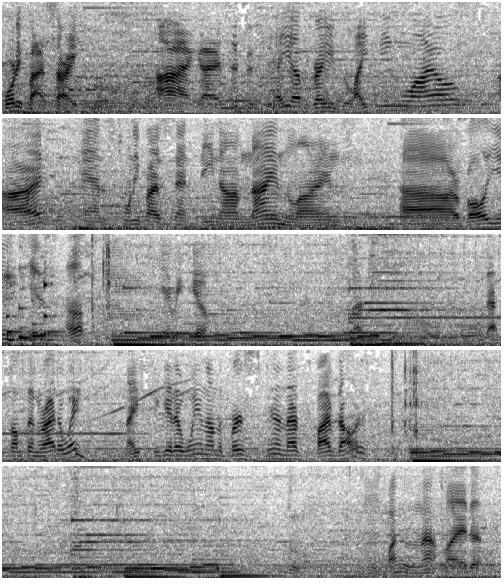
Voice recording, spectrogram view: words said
45, sorry. Alright guys, this is Pay Upgrade Lightning Wilds. Alright, and it's 25 cent denom 9 lines. Uh, our volume is up. Here we go. That's, that's something right away. Nice to get a win on the first spin. That's $5. Mm, why doesn't that light up?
